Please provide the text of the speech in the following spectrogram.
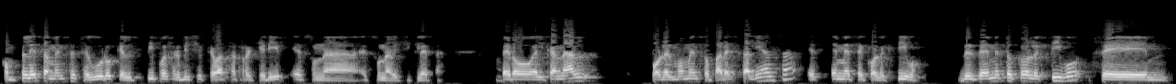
completamente seguro que el tipo de servicio que vas a requerir es una, es una bicicleta. Pero el canal, por el momento, para esta alianza es MT Colectivo. Desde MT Colectivo se,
